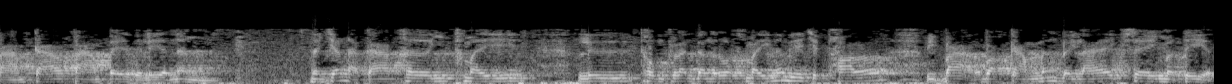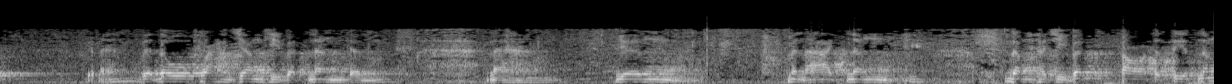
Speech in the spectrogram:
តាមកាលតាមពេលវេលាហ្នឹង អញ្ចឹងអាការឃើញថ្មីឬធំក្លិនដឹងរសថ្មីហ្នឹងវាជាផលវិបាករបស់កម្មហ្នឹងដោយឡែកផ្សេងមកទៀតណាវាដូរផ្លាស់អញ្ចឹងជីវិតហ្នឹងចឹងណាយើងមិនអាចនឹងដឹងថាជីវិតតទៅទៀតហ្នឹង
